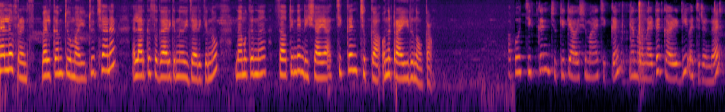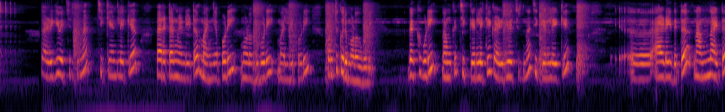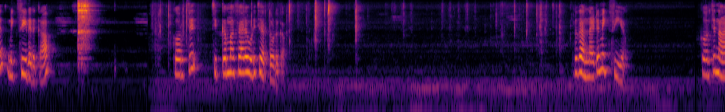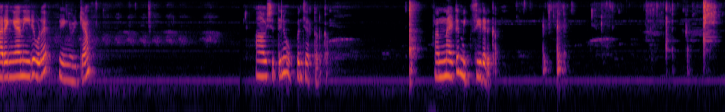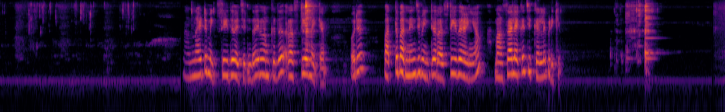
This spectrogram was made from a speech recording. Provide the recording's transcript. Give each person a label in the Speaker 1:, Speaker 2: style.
Speaker 1: Hello friends welcome to my YouTube channel എല്ലാവർക്കും സുഖമായിരിക്കുന്നു വിചാരിക്കുന്നു. നമുക്കിന്ന് സൗത്ത് ഇന്ത്യൻ ഡിഷായ ചിക്കൻ ചുക്ക ഒന്ന് ട്രൈ ചെയ്ത് നോക്കാം. അപ്പോൾ ചിക്കൻ ചുക്കയ്ക്ക് ആവശ്യമായ ചിക്കൻ ഞാൻ നന്നായിട്ട് കഴുകി വെച്ചിട്ടുണ്ട്. കഴുകി വെച്ചിരിക്കുന്ന ചിക്കനിലേക്ക് പുരട്ടാൻ വേണ്ടിയിട്ട് മഞ്ഞൾപ്പൊടി മുളക് പൊടി മല്ലിപ്പൊടി കുറച്ച് കുരുമുളക് പൊടി. ഇതൊക്കെ കൂടി നമുക്ക് ചിക്കനിലേക്ക് കഴുകി വെച്ചിരുന്ന ചിക്കനിലേക്ക് ആഡ് ചെയ്തിട്ട് നന്നായിട്ട് മിക്സ് ചെയ്തെടുക്കാം. കുറച്ച് ചിക്കൻ മസാല കൂടി ചേർത്ത് കൊടുക്കാം. ഇത് നന്നായിട്ട് മിക്സ് ചെയ്യാം. കുറച്ച് നാരങ്ങ നീര് കൂടെ പിഴിഞ്ഞൊഴിക്കാം. ആവശ്യത്തിന് ഉപ്പും ചേർത്തെടുക്കാം നന്നായിട്ട് മിക്സ് ചെയ്തെടുക്കാം. നന്നായിട്ട് മിക്സ് ചെയ്ത് വെച്ചിട്ടുണ്ട്. ഇനി നമുക്കിത് റെസ്റ്റ് ചെയ്യാൻ വെക്കാം. ഒരു പത്ത് പതിനഞ്ച് മിനിറ്റ് റെസ്റ്റ് ചെയ്ത് കഴിഞ്ഞാൽ മസാലയൊക്കെ ചിക്കനിൽ പിടിക്കും.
